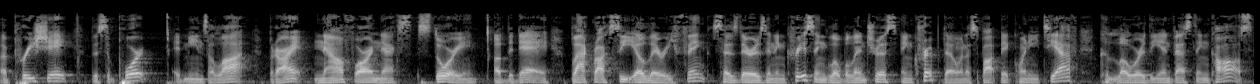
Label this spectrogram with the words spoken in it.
appreciate the support. It means a lot. But all right, now for our next story of the day. BlackRock CEO Larry Fink says there is an increasing global interest in crypto and a spot Bitcoin ETF could lower the investing costs.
